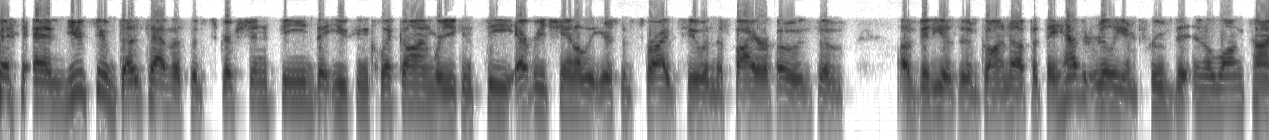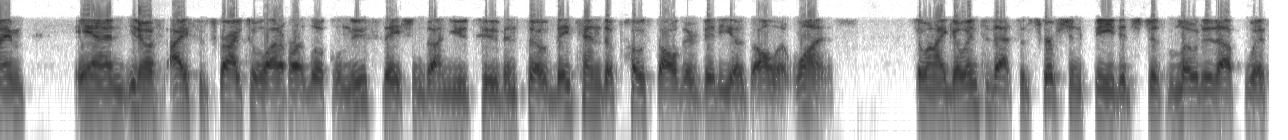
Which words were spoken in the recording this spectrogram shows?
and YouTube does have a subscription feed that you can click on where you can see every channel that you're subscribed to and the fire hose of, of videos that have gone up, but they haven't really improved it in a long time. And you know, I subscribe to a lot of our local news stations on YouTube, and so they tend to post all their videos all at once. So when I go into that subscription feed, it's just loaded up with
